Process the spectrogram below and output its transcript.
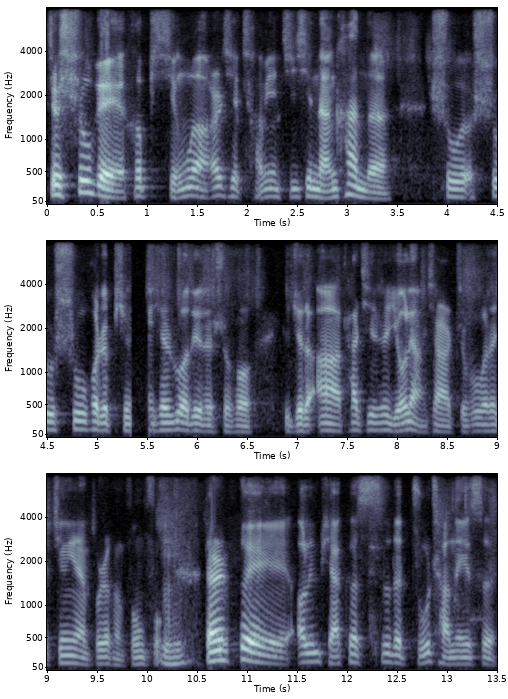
就输给和平了，而且场面极其难看的输输输或者平一些弱队的时候，就觉得啊，他其实有两下，只不过他经验不是很丰富。嗯，但是对奥林匹亚克斯的主场那一次，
